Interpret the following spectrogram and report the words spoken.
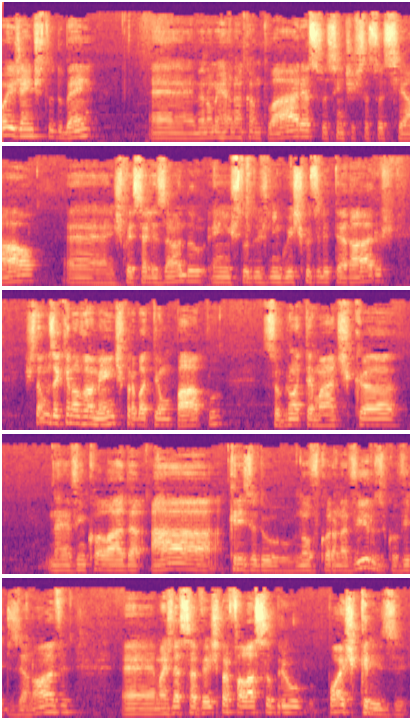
Oi, gente, tudo bem? É, meu nome é Renan Cantuária, sou cientista social, é, especializando em estudos linguísticos e literários. Estamos aqui novamente para bater um papo sobre uma temática né, vinculada à crise do novo coronavírus, o Covid-19, é, mas dessa vez para falar sobre o pós-crise.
